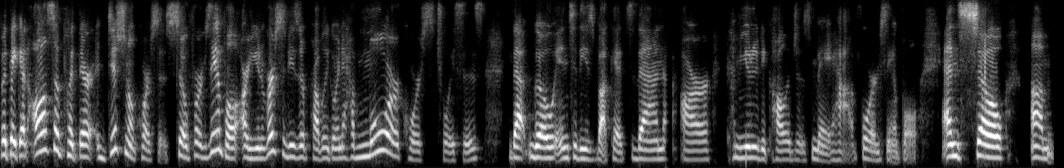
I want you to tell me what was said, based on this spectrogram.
but they can also put their additional courses. So for example, our universities are probably going to have more course choices that go into these buckets than our community colleges may have, for example. And so um,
